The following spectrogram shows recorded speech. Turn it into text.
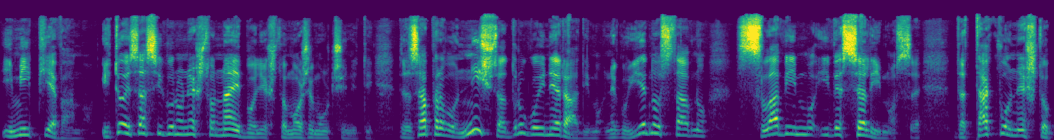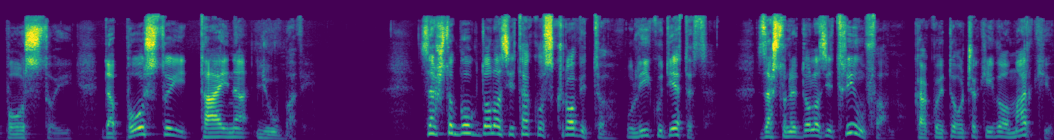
i mi pjevamo. I to je zasigurno nešto najbolje što možemo učiniti. Da zapravo ništa drugo i ne radimo, nego jednostavno slavimo i veselimo se da takvo nešto postoji, da postoji tajna ljubavi. Zašto Bog dolazi tako skrovito u liku djeteta? Zašto ne dolazi triumfalno, kako je to očekivao Markio?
